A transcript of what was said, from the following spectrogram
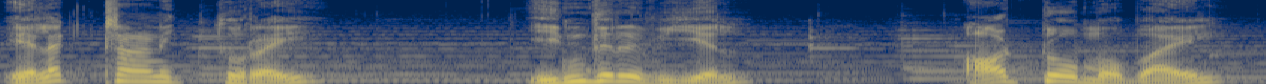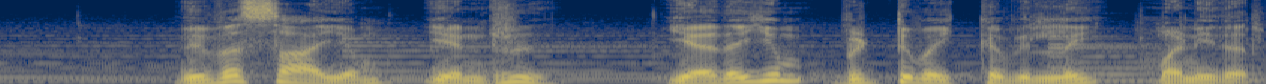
எலக்ட்ரானிக் துறை இந்திரவியல் ஆட்டோமொபைல் விவசாயம் என்று எதையும் விட்டு வைக்கவில்லை மனிதர்.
